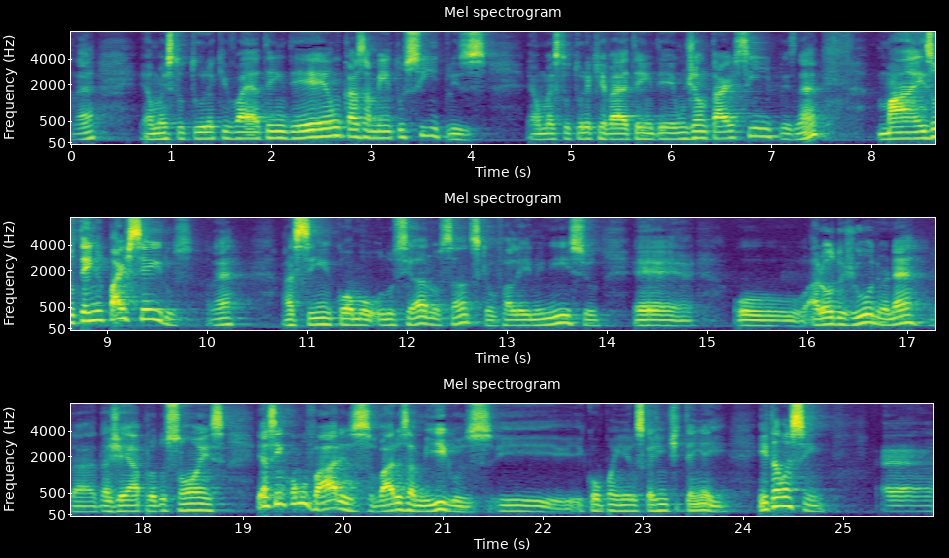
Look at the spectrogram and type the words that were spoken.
né? É uma estrutura que vai atender um casamento simples, é uma estrutura que vai atender um jantar simples, né? Mas eu tenho parceiros, né? Assim como o Luciano Santos, que eu falei no início, é, o Haroldo Júnior, né, da, da GA Produções, e assim como vários, vários amigos e, e companheiros que a gente tem aí. Então, assim, é,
